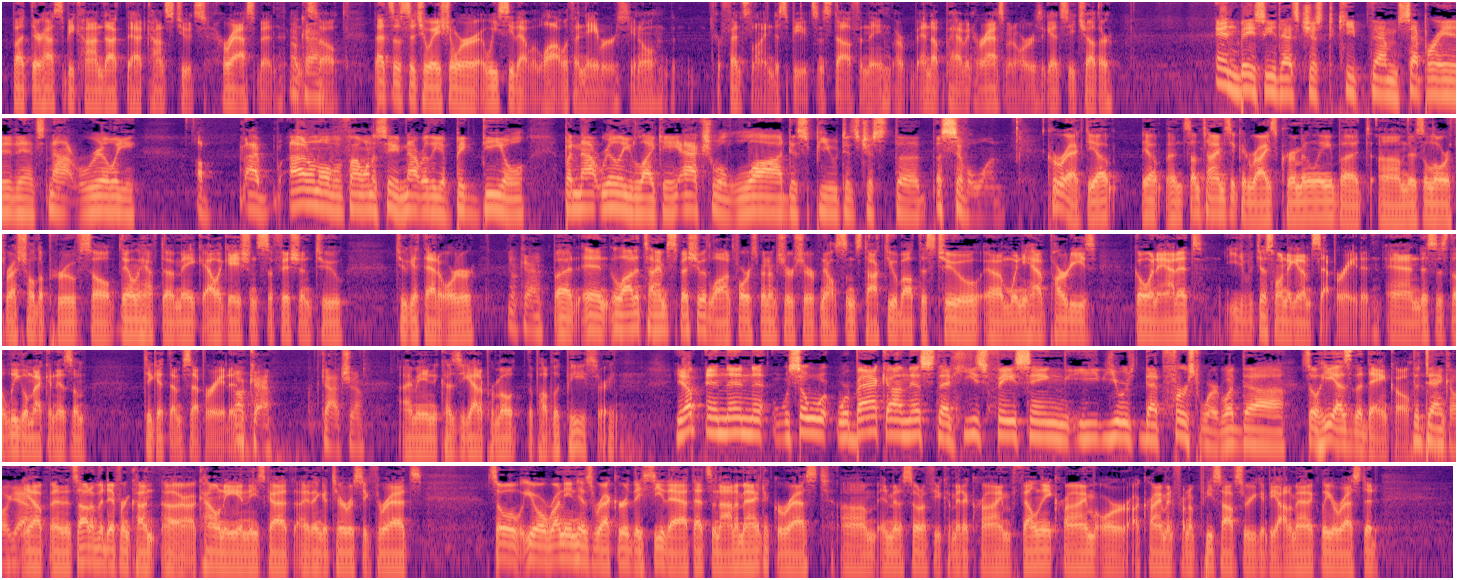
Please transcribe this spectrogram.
but there has to be conduct that constitutes harassment. And Okay. so that's a situation where we see that a lot with the neighbors, you know, their fence line disputes and stuff, and they are, end up having harassment orders against each other. And basically, that's just to keep them separated, and it's not really a. I I don't know if I want to say not really a big deal, but not really like a actual law dispute. It's just the a civil one. Correct. Yep. Yep. And sometimes it could rise criminally, but um, there's a lower threshold of proof, so they only have to make allegations sufficient to to get that order. Okay. But and a lot of times, especially with law enforcement, I'm sure Sheriff Nelson's talked to you about this too. Um, when you have parties going at it, you just want to get them separated, and this is the legal mechanism to get them separated. Okay. Gotcha. I mean, because you got to promote the public peace, right? Yep, and then so we're back on this that he's facing. You, you were that first word, what the So he has the DANCO. the DANCO? Yeah. Yep, and it's out of a different con- uh, county, and he's got, I think, a terroristic threats. So, you know, running his record, they see that. That's an automatic arrest. Um, in Minnesota, if you commit a crime, felony crime, or a crime in front of a peace officer, you can be automatically arrested.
